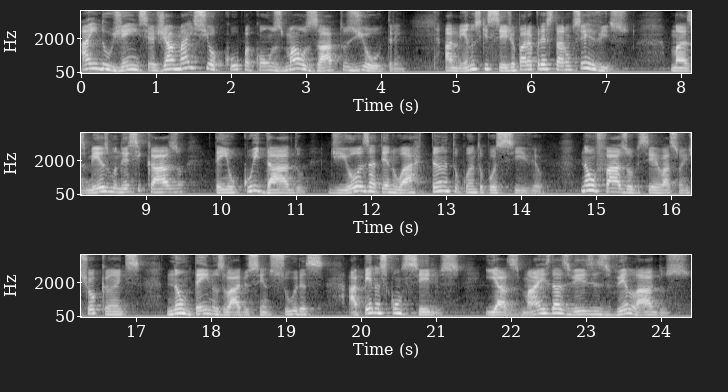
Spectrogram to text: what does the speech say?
a indulgência jamais se ocupa com os maus atos de outrem, a menos que seja para prestar um serviço. Mas, mesmo nesse caso, tem o cuidado de os atenuar tanto quanto possível. Não faz observações chocantes, não tem nos lábios censuras, apenas conselhos, e as mais das vezes velados.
